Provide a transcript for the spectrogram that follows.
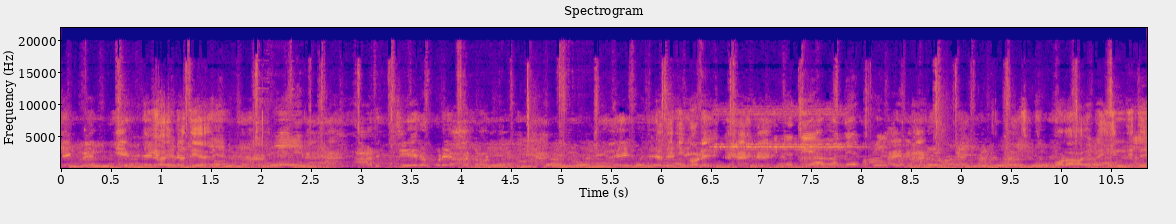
দেখবেন কি হয় এটা দিয়ে। আর জে এর উপরে একটা ডট কি করে? এটা দিয়ে আমাদের পড়া হয় এটা হিন্দিতে?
